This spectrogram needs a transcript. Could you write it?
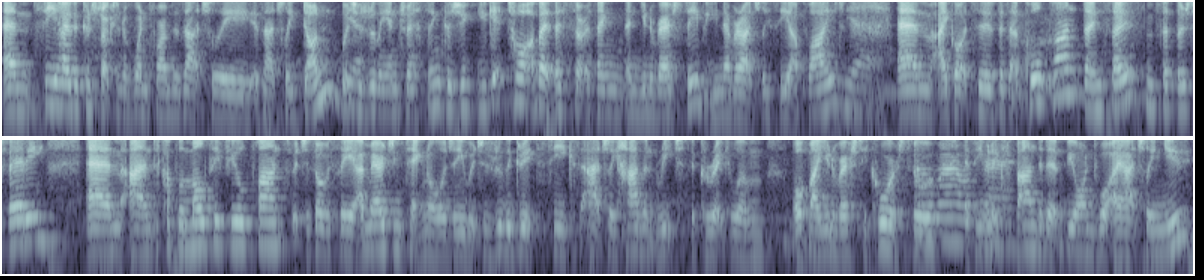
um, see how the construction of wind farms is actually is actually done, which yeah. is really interesting because you, you get taught about this sort of thing in university, but you never actually see it applied. Yeah. Um, I got to visit a coal plant down south in Fiddler's Ferry um, and a couple of multi-fuel plants, which is obviously emerging technology, which is really great to see because it actually hasn't reached the curriculum of my university course. So oh, wow, it's okay. even expanded it beyond what I actually knew.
